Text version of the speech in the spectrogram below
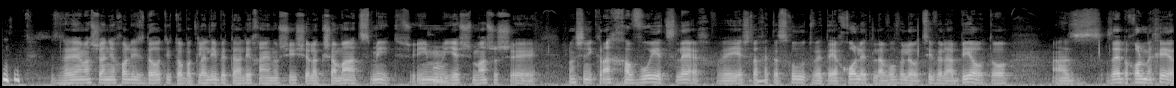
זה מה שאני יכול להזדהות איתו בכללי בתהליך האנושי של הגשמה עצמית, שאם כן. יש משהו ש... מה שנקרא חבוי אצלך, ויש לך את הזכות ואת היכולת לבוא ולהוציא ולהביע אותו, אז זה בכל מחיר,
